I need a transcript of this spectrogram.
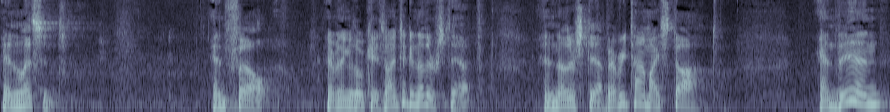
and listened and felt everything was okay. So I took another step and another step every time I stopped. And then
